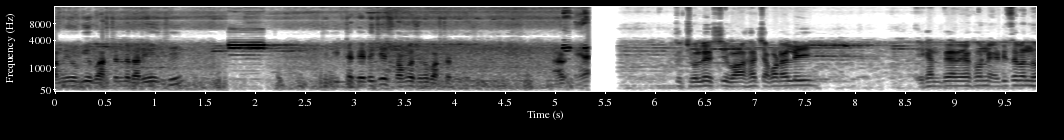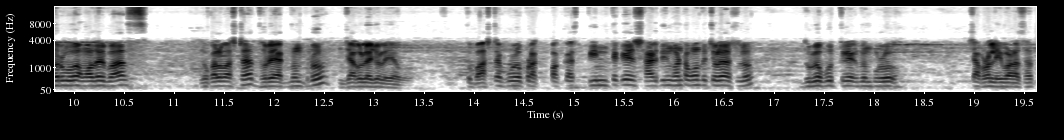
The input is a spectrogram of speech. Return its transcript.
আমিও গিয়ে বাস স্ট্যান্ডে দাঁড়িয়েছি, টিকিটটা কেটেছি, সঙ্গে সঙ্গে বাসটা ঢুকেছি আর তো চলে এসেছি বারাসাত চাপাডালি এখান থেকে আমি এখন এইটি সেভেন ধরবো আমাদের বাস। লোকাল বাসটা ধরে একদম পুরো জাগুলিয়া চলে যাব। তো বাসটা পুরো পাক্কা তিন থেকে সাড়ে তিন ঘণ্টার মধ্যে চলে আসলো। দুর্গাপুর থেকে একদম পুরো চাপড়া লেবার বারাসাত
